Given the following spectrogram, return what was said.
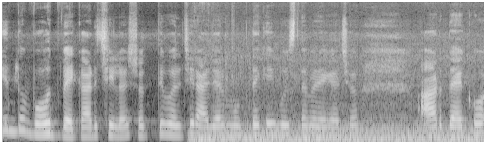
কিন্তু বহুত বেকার ছিল। সত্যি বলছি, রাজার মুখ দেখেই বুঝতে পেরে গেছো। আর দেখো,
